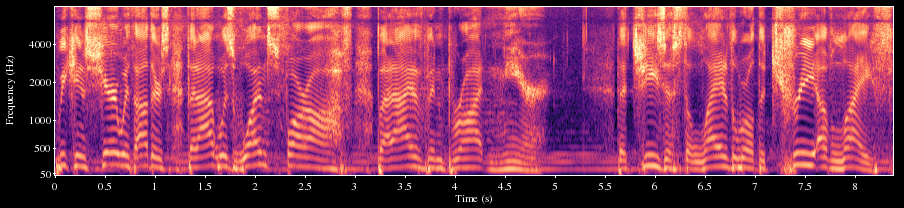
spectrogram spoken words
We can share with others that I was once far off, but I have been brought near. That Jesus, the light of the world, the tree of life,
